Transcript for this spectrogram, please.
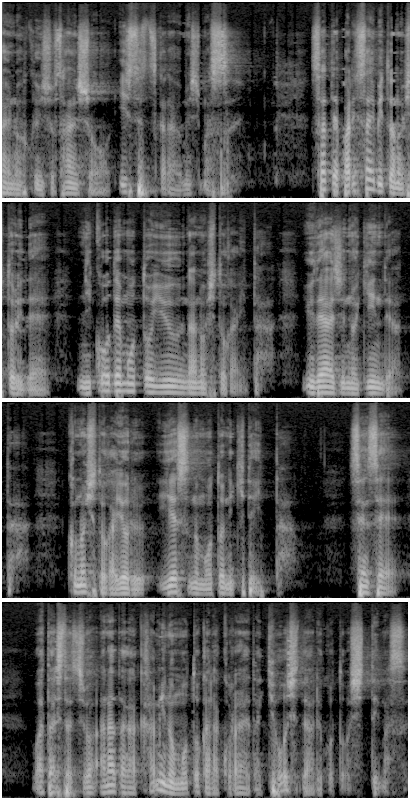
ヨハネの福音書3章1節から読みします。さてパリサイ人の一人でニコデモという名の人がいた。ユダヤ人の議員であった。この人が夜イエスのもとに来ていった。先生私たちはあなたが神のもとから来られた教師であることを知っています。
